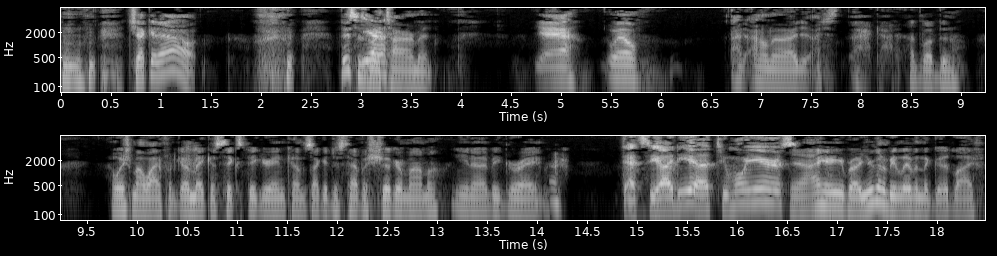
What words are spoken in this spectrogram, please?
Check it out. this is Yeah. retirement. Yeah. Well, I, I don't know. I, I just, ah, God, I'd love to. I wish my wife would go make a six figure income so I could just have a sugar mama. You know, it'd be great. That's the idea. Two more years. Yeah, I hear you, bro. You're gonna be living the good life.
